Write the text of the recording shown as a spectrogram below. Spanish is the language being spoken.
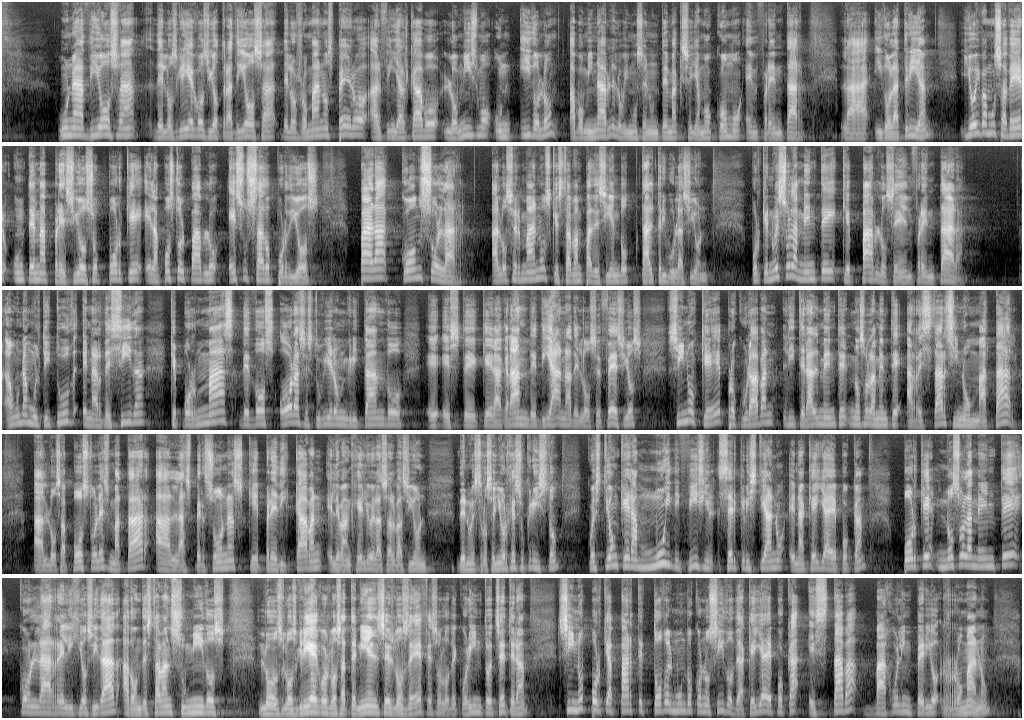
una diosa de los griegos y otra diosa de los romanos, pero al fin y al cabo lo mismo, un ídolo abominable, lo vimos en un tema que se llamó cómo enfrentar la idolatría. Y hoy vamos a ver un tema precioso porque el apóstol Pablo es usado por Dios para consolar a los hermanos que estaban padeciendo tal tribulación. Porque no es solamente que Pablo se enfrentara a una multitud enardecida que por más de dos horas estuvieron gritando eh, este, que era grande Diana de los Efesios, sino que procuraban literalmente no solamente arrestar, sino matar a los apóstoles, matar a las personas que predicaban el Evangelio de la salvación de nuestro Señor Jesucristo, cuestión que era muy difícil ser cristiano en aquella época, porque no solamente con la religiosidad a donde estaban sumidos los, los griegos, los atenienses, los de Éfeso, los de Corinto, etcétera, sino porque aparte todo el mundo conocido de aquella época estaba bajo el imperio romano,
